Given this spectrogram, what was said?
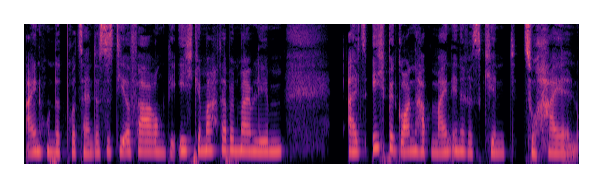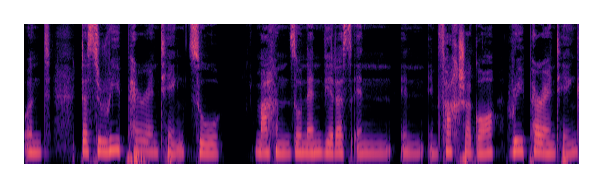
100 Prozent. Das ist die Erfahrung, die ich gemacht habe in meinem Leben als ich begonnen habe, mein inneres Kind zu heilen und das Reparenting zu machen, so nennen wir das in, in, im Fachjargon, Reparenting,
